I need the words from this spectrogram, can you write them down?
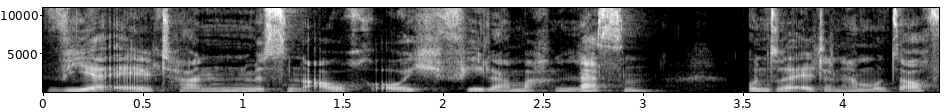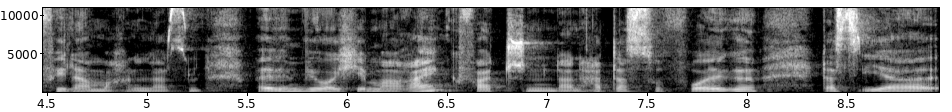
wir Eltern müssen auch euch Fehler machen lassen unsere Eltern haben uns auch Fehler machen lassen. Weil wenn wir euch immer reinquatschen, dann hat das zur Folge, dass ihr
